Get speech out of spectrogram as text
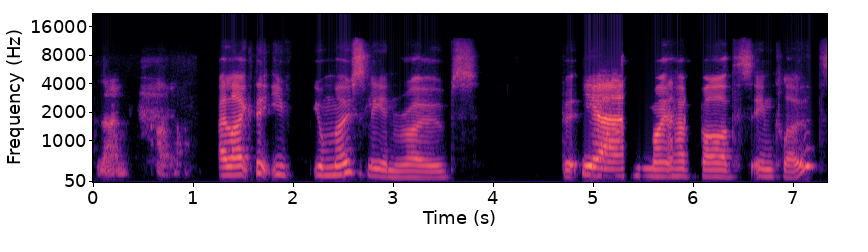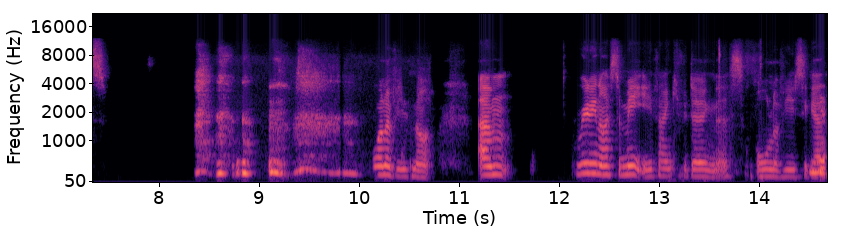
'Cause I'm on top. I like that you you're mostly in robes, but Yeah. you might have baths in clothes. One of you's not. Um, really nice to meet you. Thank you for doing this, all of you together.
